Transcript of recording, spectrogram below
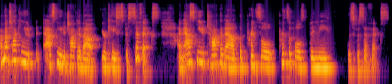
I'm not talking you asking you to talk about your case specifics. I'm asking you to talk about the principal, principles beneath the specifics.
